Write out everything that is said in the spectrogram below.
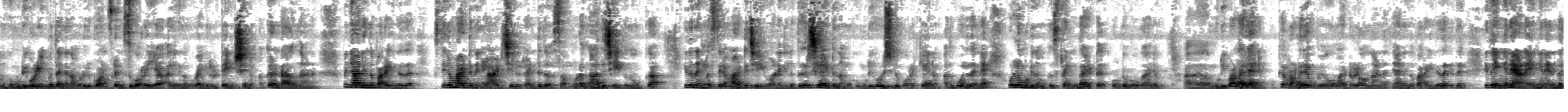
നമുക്ക് മുടി കൊഴിയുമ്പോൾ തന്നെ നമ്മുടെ ഒരു കോൺഫിഡൻസ് കുറയുക അല്ലെങ്കിൽ നമുക്ക് ഭയങ്കര ഒരു ടെൻഷനും ഒക്കെ ഉണ്ടാകുന്നതാണ്. അപ്പൊ ഞാൻ ഇന്ന് പറയുന്നത് സ്ഥിരമായിട്ട് നിങ്ങൾ ആഴ്ചയിൽ ഒരു രണ്ട് ദിവസം മുടങ്ങാതെ ചെയ്തു നോക്കുക. ഇത് നിങ്ങൾ സ്ഥിരമായിട്ട് ചെയ്യുവാണെങ്കിൽ തീർച്ചയായിട്ടും നമുക്ക് മുടി കൊഴിച്ചിൽ കുറയ്ക്കാനും അതുപോലെ തന്നെ ഉള്ള മുടി നമുക്ക് സ്ട്രെങ്ത് ആയിട്ട് കൊണ്ടുപോകാനും മുടി വളരാനും ഒക്കെ വളരെ ഉപയോഗമായിട്ടുള്ള ഒന്നാണ് ഞാനിന്ന് പറയുന്നത്. ഇത് ഇത് എങ്ങനെയാണ് എങ്ങനെ എന്താ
